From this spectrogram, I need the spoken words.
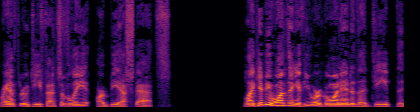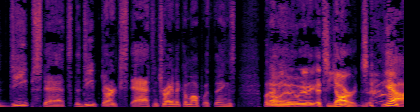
ran through defensively are BS stats. Like it'd be one thing if you were going into the deep, the deep stats, the deep dark stats, and trying to come up with things. But I No, mean, it's yards. yeah,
